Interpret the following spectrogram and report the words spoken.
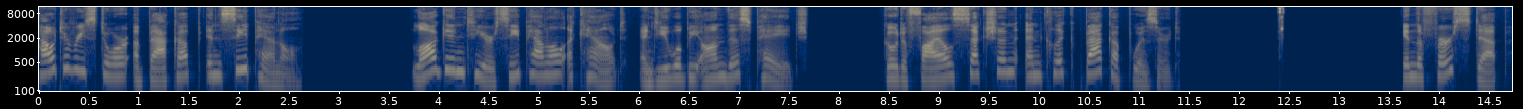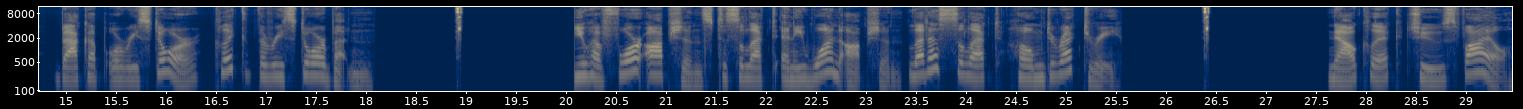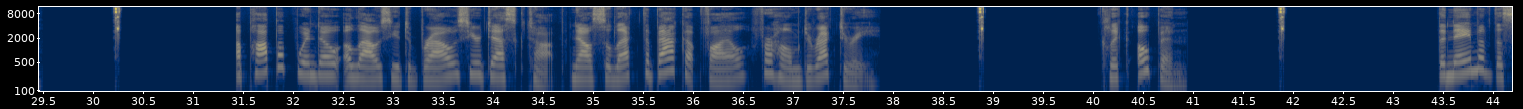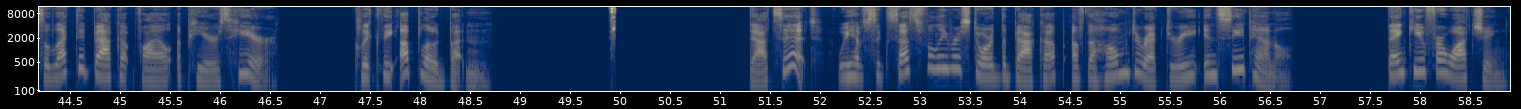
How to restore a backup in cPanel. Log into your cPanel account and you will be on this page. Go to Files section and click Backup Wizard. In the first step, Backup or Restore, click the Restore button. You have four options to select any one option. Let us select Home Directory. Now click Choose File. A pop-up window allows you to browse your desktop. Now select the backup file for Home Directory. Click Open. The name of the selected backup file appears here. Click the Upload button. That's it. We have successfully restored the backup of the home directory in cPanel. Thank you for watching.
